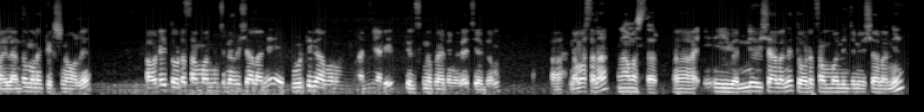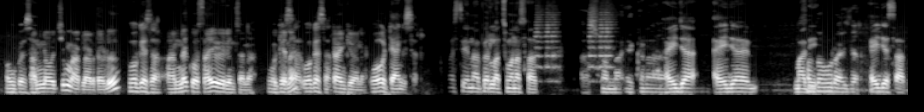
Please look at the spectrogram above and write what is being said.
వీళ్ళంతా మనకు తెలిసిన వాళ్ళే. కాబట్టి తోట సంబంధించిన విషయాలన్నీ పూర్తిగా మనం అన్ని అడిగి తెలుసుకునే ప్రయత్నం అయితే చేద్దాం. నమస్తేనా? నమస్తారు ఆ, ఇవన్నీ విషయాలన్నీ తోటకు సంబంధించిన విషయాలన్నీ ఓకే సార్. అన్న వచ్చి మాట్లాడతాడు. Okay sir. అన్నకి ఒకసారి వివరించనా? ఓకే ఓకేనా? Sir okay sir. Thank you అన్న. ఓ థ్యాంక్ యూ సార్. నమస్తే నా పేరు లక్ష్మణ సార్. లక్ష్మణ ఎక్కడ? ఐజా ఐజా మాది. ఐజా సార్.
